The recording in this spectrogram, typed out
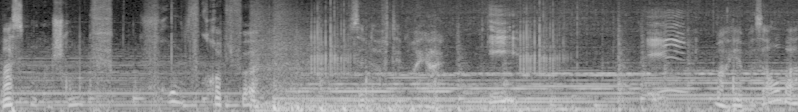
Masken und Schrumpf Schrumpfkröpfe sind auf dem Regal. I. I. Mach hier mal sauber.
